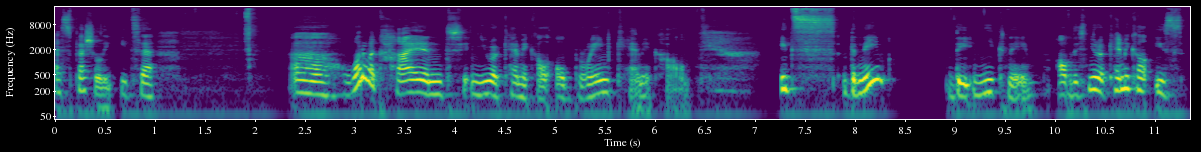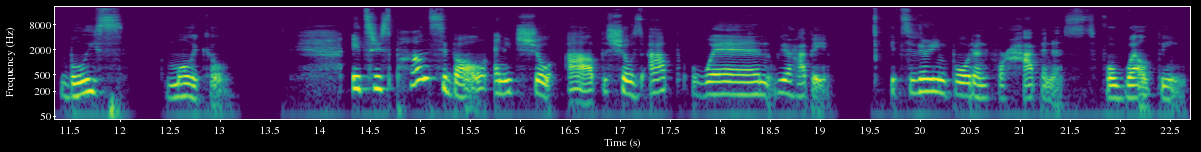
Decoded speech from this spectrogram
especially, it's a uh, one of a kind neurochemical or brain chemical. It's the name, the nickname of this neurochemical is bliss molecule. It's responsible and it show up, shows up when we are happy. It's very important for happiness, for well-being,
